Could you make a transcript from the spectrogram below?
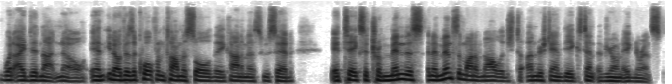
what I did not know. And, you know, there's a quote from Thomas Sowell, the economist, who said, it takes a tremendous, an immense amount of knowledge to understand the extent of your own ignorance.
